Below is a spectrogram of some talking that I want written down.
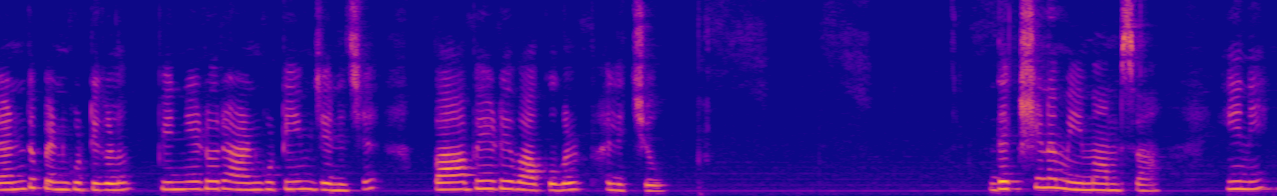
രണ്ട് പെൺകുട്ടികളും പിന്നീട് ഒരു ആൺകുട്ടിയും ജനിച്ച് ബാബയുടെ വാക്കുകൾ ഫലിച്ചു. ദക്ഷിണ മീമാംസ ഇനി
